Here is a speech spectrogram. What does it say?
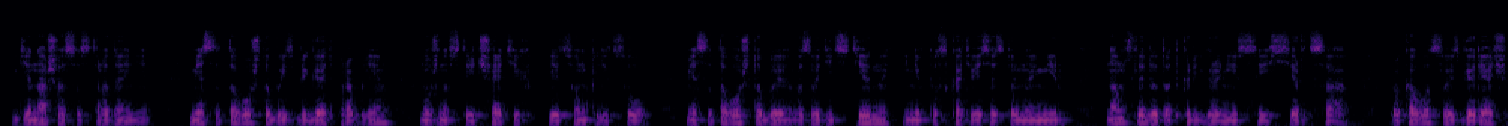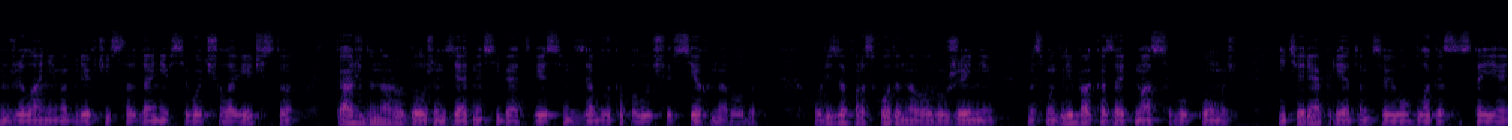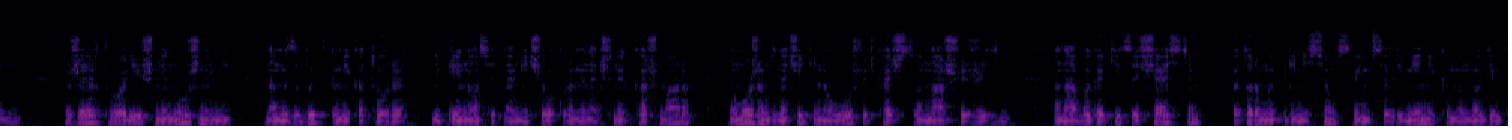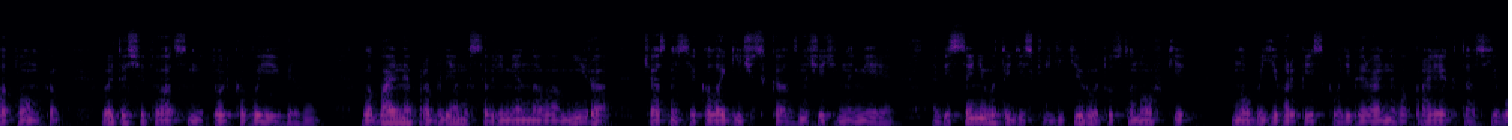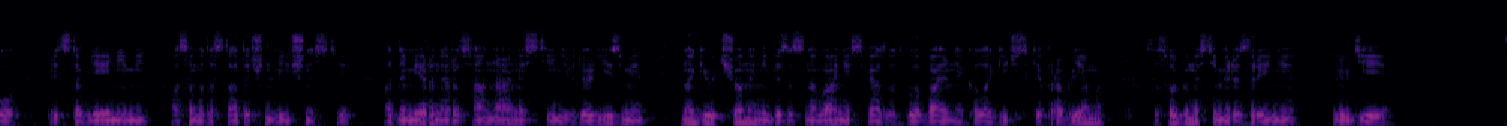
Где наше сострадание? Вместо того, чтобы избегать проблем, нужно встречать их лицом к лицу, Вместо того, чтобы возводить стены и не впускать весь остальной мир, нам следует открыть границы из сердца. Руководствуясь горячим желанием облегчить страдания всего человечества, каждый народ должен взять на себя ответственность за благополучие всех народов. Урезав расходы на вооружение, мы смогли бы оказать массовую помощь, не теряя при этом своего благосостояния жертвуя лишь ненужными нам избытками, которые не приносят нам ничего, кроме ночных кошмаров, мы можем значительно улучшить качество нашей жизни. Она обогатится счастьем, которое мы принесем своим современникам и многим потомкам. В этой ситуации мы только выигрываем. Глобальные проблемы современного мира, в частности экологическая в значительной мере, обесценивают и дискредитируют установки нового европейского либерального проекта с его представлениями о самодостаточной личности, одномерной рациональности индивидуализме, многие ученые не без оснований связывают глобальные экологические проблемы с особенностями мировоззрения людей,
